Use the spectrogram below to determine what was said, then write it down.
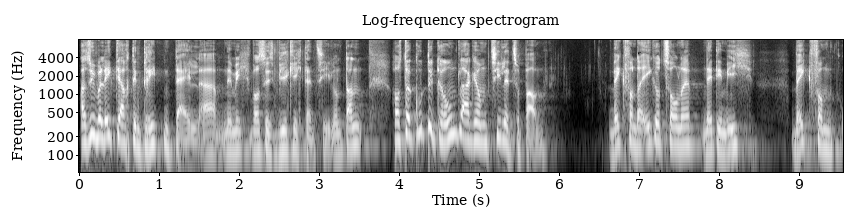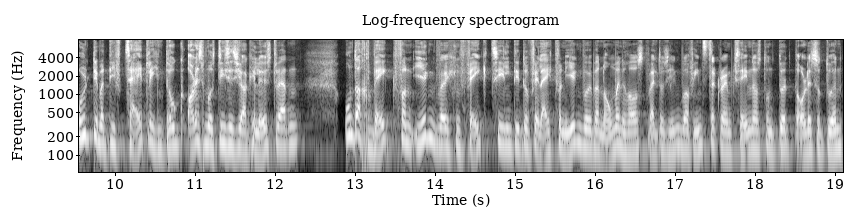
Also überleg dir auch den dritten Teil, äh, nämlich was ist wirklich dein Ziel? Und dann hast du eine gute Grundlage, um Ziele zu bauen. Weg von der Egozone, nicht im Ich, weg vom ultimativ zeitlichen Druck, alles muss dieses Jahr gelöst werden und auch weg von irgendwelchen Fake-Zielen, die du vielleicht von irgendwo übernommen hast, weil du es irgendwo auf Instagram gesehen hast und dort alles so tun,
